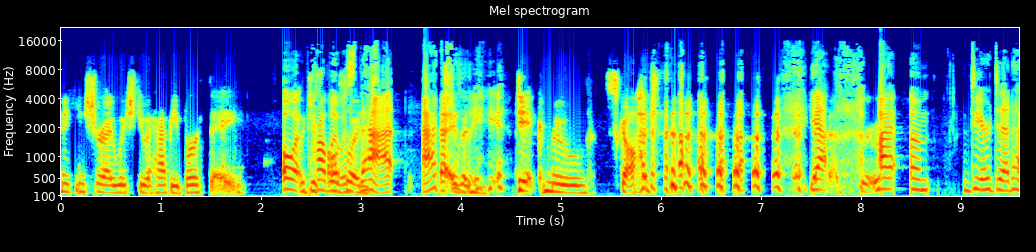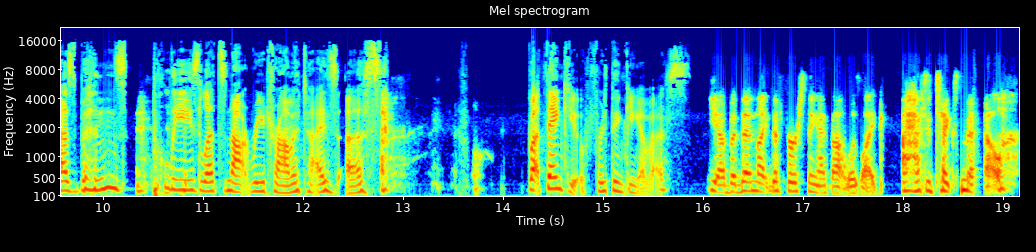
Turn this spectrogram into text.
making sure I wished you a happy birthday. oh, it probably was a- that. That is Actually, a dick move, Scott. Yeah. That's true. I um, dear dead husbands, please let's not re-traumatize us. But thank you for thinking of us. yeah, but then like the first thing I thought was like, I have to text Mel.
